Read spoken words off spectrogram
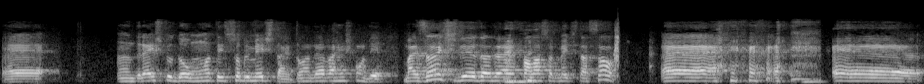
é, André estudou ontem sobre meditar, então André vai responder. Mas antes de André falar sobre meditação, é, é,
